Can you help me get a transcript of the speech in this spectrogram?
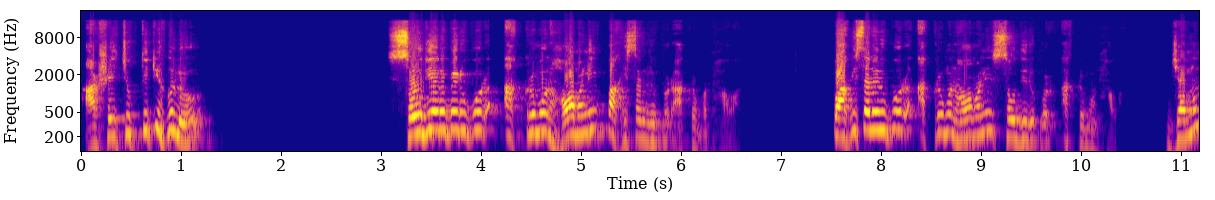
আর সেই চুক্তিটি হলো, সৌদি আরবের উপর আক্রমণ হওয়া মানে পাকিস্তানের উপর আক্রমণ হওয়া। পাকিস্তানের উপর আক্রমণ হওয়া মানে সৌদির উপর আক্রমণ হওয়া। যেমন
